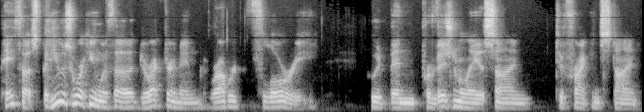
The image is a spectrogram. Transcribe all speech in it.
pathos, but he was working with a director named Robert Florey, who had been provisionally assigned to Frankenstein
